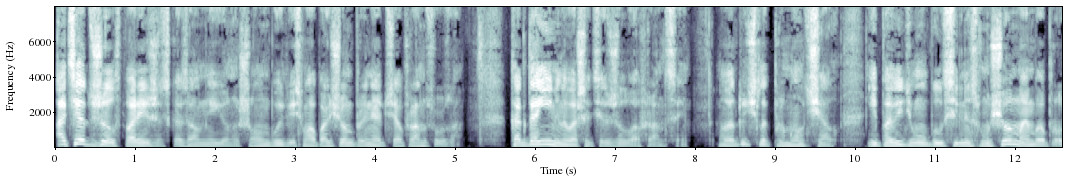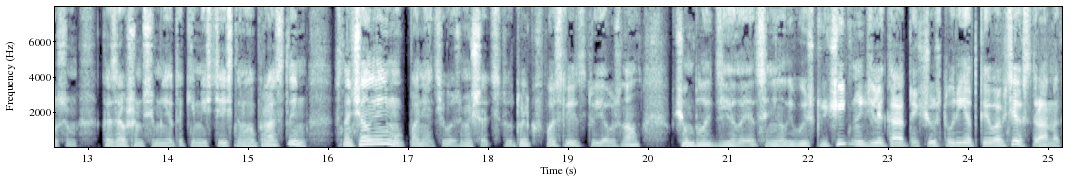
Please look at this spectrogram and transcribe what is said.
«Отец жил в Париже», — сказал мне юноша, — «он будет весьма опольщен принять у себя француза». «Когда именно ваш отец жил во Франции?» Молодой человек промолчал и, по-видимому, был сильно смущен моим вопросом, казавшимся мне таким естественным и простым. Сначала я не мог понять его замешательство, только впоследствии я узнал, в чем было дело, и оценил его исключительную деликатность, чувство редкое во всех странах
